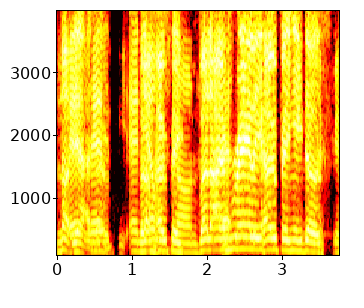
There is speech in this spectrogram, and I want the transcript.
Not yet. I don't. and, and But I'm hoping. But I'm and- really hoping he does.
